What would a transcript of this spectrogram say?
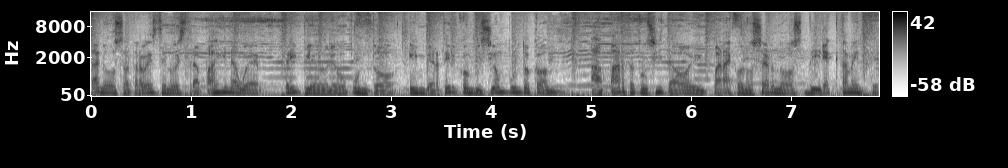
A través de nuestra página web www.invertirconvisión.com. Aparta tu cita hoy para conocernos directamente.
